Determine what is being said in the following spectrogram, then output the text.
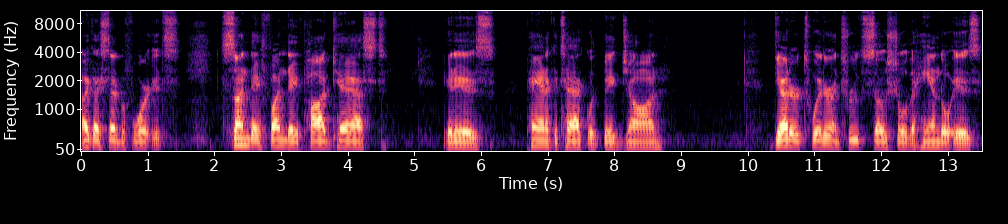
Like I said before, it's Sunday Fun Day podcast. It is Panic Attack with Big John. GETTR, Twitter, and Truth Social. The handle is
